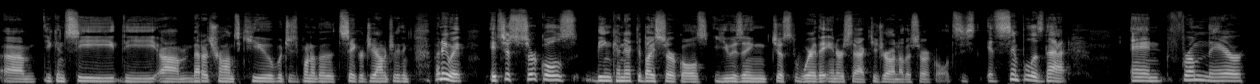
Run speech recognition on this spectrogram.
Um, you can see the um, Metatron's cube, which is one of the sacred geometry things. But anyway, it's just circles being connected by circles using just where they intersect. You draw another circle. It's just, as simple as that. And from there,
